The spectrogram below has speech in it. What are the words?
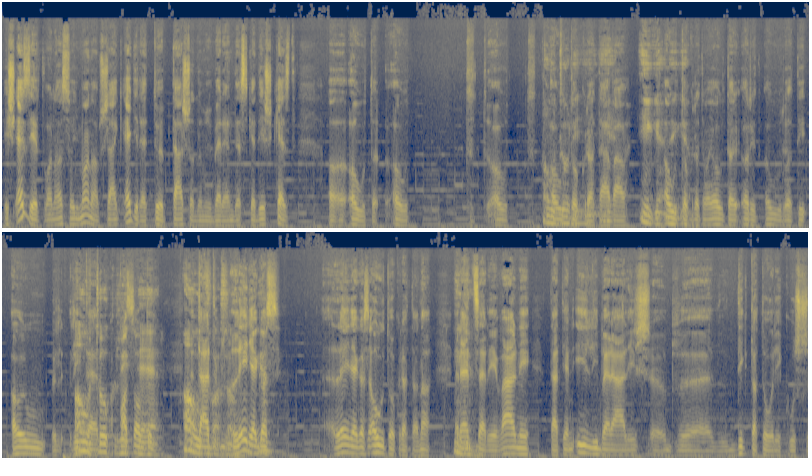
és ezért van az, hogy manapság egyre több társadalmi berendezkedés kezd a, aut, aut, aut, autokratává. Igen, autokrata, vagy autoriti, autoriter. Tehát lényeg az, lényeg az autokrata na, rendszeré válni, tehát ilyen illiberális, diktatórikus,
